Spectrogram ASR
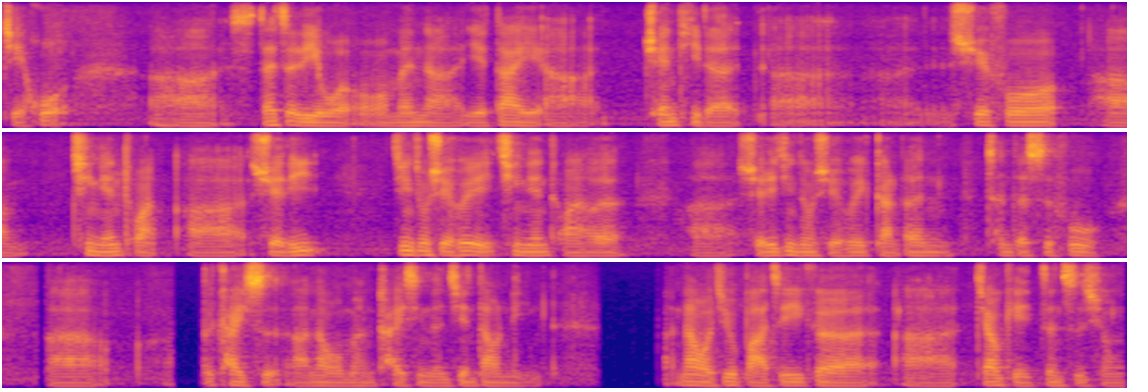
解惑啊，在这里我我们呢也带啊全体的呃学佛啊青年团啊雪梨敬重学会青年团和啊雪梨敬重学会感恩承德师傅啊的开始啊，那我们很开心能见到您，那我就把这一个啊交给曾师兄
